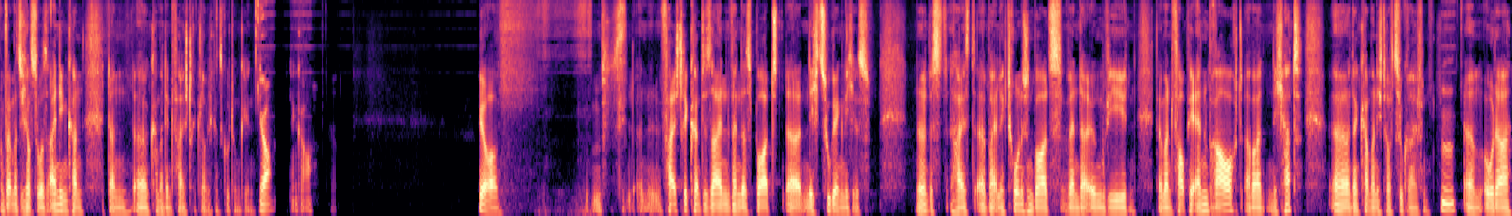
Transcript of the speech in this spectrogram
Und wenn man sich auf sowas einigen kann, dann äh, kann man den Fallstrick, glaube ich, ganz gut umgehen. Ja, ich denke auch. Ja. Ein Fallstrick könnte sein, wenn das Board äh, nicht zugänglich ist. Ne, das heißt, äh, bei elektronischen Boards, wenn da irgendwie, wenn man VPN braucht, aber nicht hat, äh, dann kann man nicht darauf zugreifen. Hm. Ähm, oder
